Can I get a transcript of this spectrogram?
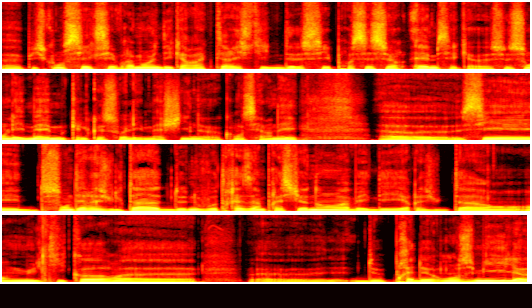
euh, puisqu'on sait que c'est vraiment une des caractéristiques de ces processeurs M, c'est que ce sont les mêmes quelles que soient les machines euh, concernées. ce sont des résultats de nouveau très impressionnants, avec des résultats en, multicore de près de 11 000,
